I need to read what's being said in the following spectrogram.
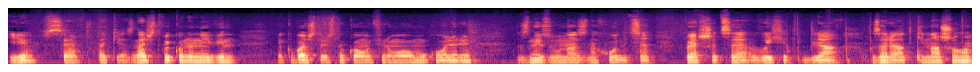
і все таке. Значить, виконаний він, як ви бачите, ось в такому фірмовому кольорі. Знизу у нас знаходиться перше це вихід для зарядки нашого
